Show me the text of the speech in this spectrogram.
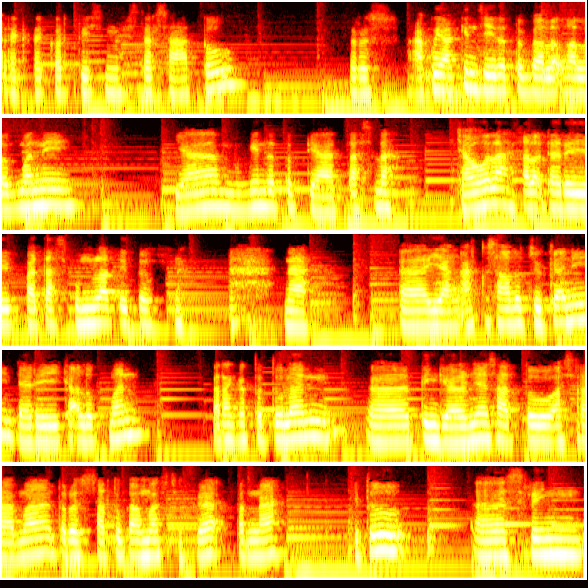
track record di semester 1 terus aku yakin sih tetap kalau kalau Lukman nih ya mungkin tetap di atas lah. Jauh lah kalau dari batas kumlat itu. Nah eh, yang aku salut juga nih dari Kak Lukman karena kebetulan eh, tinggalnya satu asrama terus satu kamar juga. Pernah itu eh, sering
